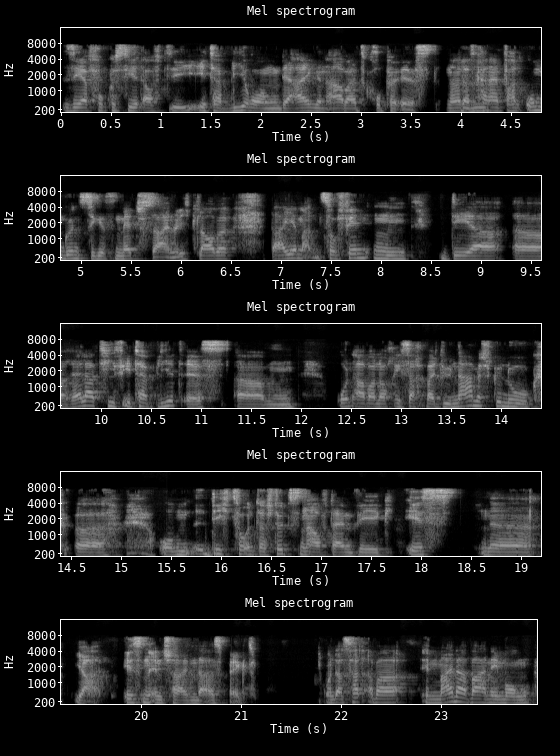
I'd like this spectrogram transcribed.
sehr fokussiert auf die Etablierung der eigenen Arbeitsgruppe ist. Ne, das mhm. kann einfach ein ungünstiges Match sein. Und ich glaube, da jemanden zu finden, der äh, relativ etabliert ist, ähm, und aber noch, ich sag mal, dynamisch genug, äh, um dich zu unterstützen auf deinem Weg, ist eine, ja, ist ein entscheidender Aspekt. Und das hat aber in meiner Wahrnehmung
